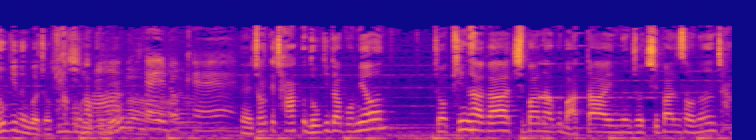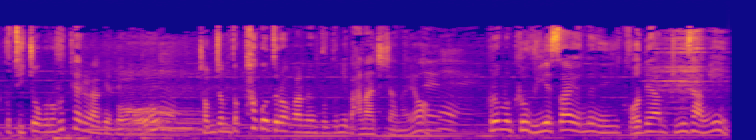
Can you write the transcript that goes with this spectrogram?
녹이는 거죠. 빙붕 하부를. 네, 이렇게. 네, 저렇게 자꾸 녹이다 보면 저 빙하가 집안하고 맞닿아 있는 저 집안선은 자꾸 뒤쪽으로 후퇴를 하게 되고 점점 더 파고 들어가는 부분이 많아지잖아요. 네. 그러면 그 위에 쌓여 있는 이 거대한 빙상이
